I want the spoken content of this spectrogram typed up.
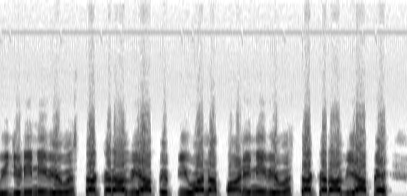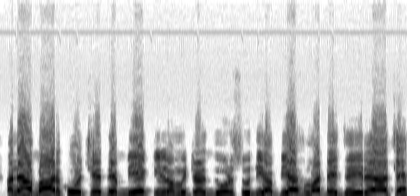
વીજળીની વ્યવસ્થા કરાવી આપે, પીવાના પાણીની વ્યવસ્થા કરાવી આપે અને આ બાળકો છે તે બે કિલોમીટર દૂર સુધી અભ્યાસ માટે જઈ રહ્યા છે.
